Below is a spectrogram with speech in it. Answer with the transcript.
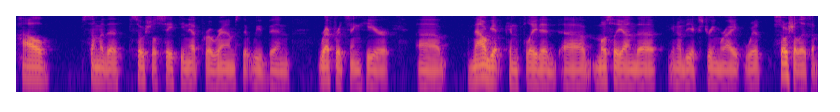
how some of the social safety net programs that we've been referencing here uh, now get conflated uh, mostly on the you know the extreme right with socialism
